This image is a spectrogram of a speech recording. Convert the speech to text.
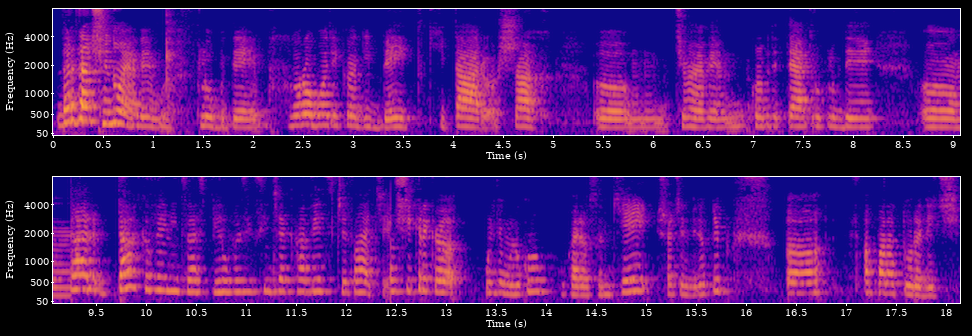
Dar da, și noi avem club de robotică, debate, chitară, șah, um, ce mai avem, club de teatru, club de... Um, dar dacă veniți la Spiru, vă zic sincer că aveți ce face. Și cred că ultimul lucru cu care o să închei și acest videoclip, uh, aparatură, deci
